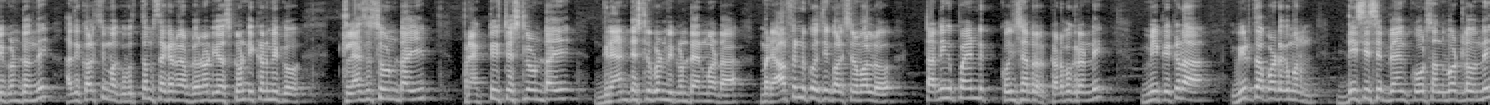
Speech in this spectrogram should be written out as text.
మీకు ఉంటుంది. అది కలిసి మాకు ఉత్తమ సెకండ్ మ్యాప్ డౌన్లోడ్ చేసుకోండి. ఇక్కడ మీకు క్లాసెస్ ఉంటాయి. ప్రాక్టీస్ టెస్టులు ఉంటాయి గ్రాండ్ టెస్టులు కూడా మీకు ఉంటాయన్నమాట మరి ఆఫ్లైన్ కోచింగ్ కలిసిన వాళ్ళు టర్నింగ్ పాయింట్ కోచింగ్ సెంటర్ కడపకు రండి. మీకు ఇక్కడ వీటితో పాటుగా మనం డిసిసి బ్యాంక్ కోర్స్ అందుబాటులో ఉంది.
